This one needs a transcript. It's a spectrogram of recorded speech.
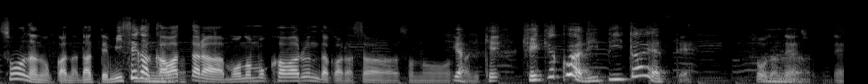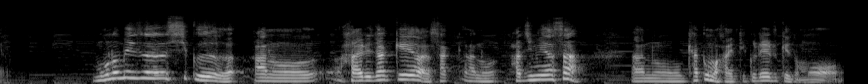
そうなのかな？だって店が変わったら物も変わるんだからさ、その、いや何？け結局はリピーターやって。そうだね。うんそうだね物珍しく、あの、入るだけはさ、あの、初めはさ、あの、客も入ってくれるけども、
